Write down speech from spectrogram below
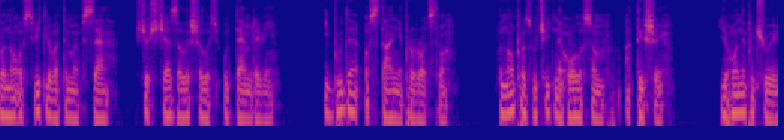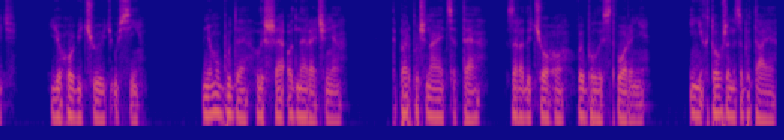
воно освітлюватиме все, що ще залишилось у темряві, і буде останнє пророцтво. Воно прозвучить не голосом, а тишею. Його не почують, його відчують усі. В ньому буде лише одне речення тепер починається те, заради чого ви були створені, і ніхто вже не запитає,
